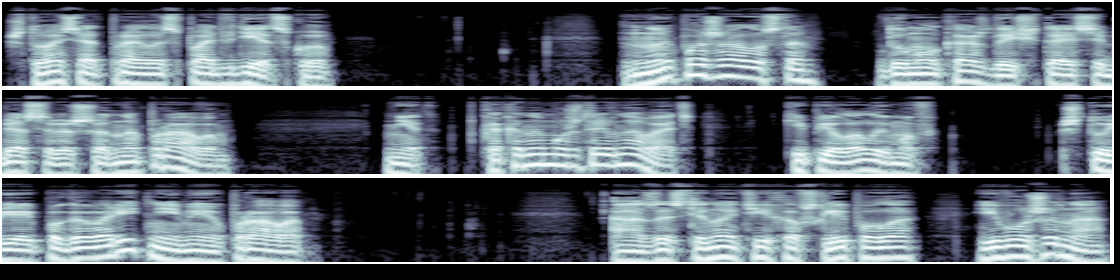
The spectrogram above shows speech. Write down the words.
что Ася отправилась спать в детскую. «Ну и пожалуйста», — думал каждый, считая себя совершенно правым. «Нет, как она может ревновать?» — кипел Алымов. «Что я и поговорить не имею права?» А за стеной тихо всхлипывала его жена.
